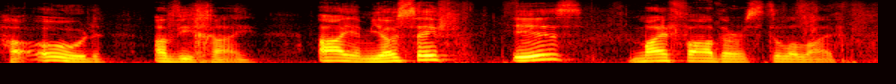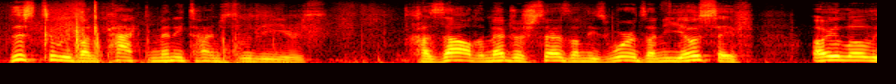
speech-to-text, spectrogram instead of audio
Ha'od Avichai. I am Yosef, is my father still alive? This too we've unpacked many times through the years. Chazal, the Medrash says on these words, Ani Yosef, Woe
